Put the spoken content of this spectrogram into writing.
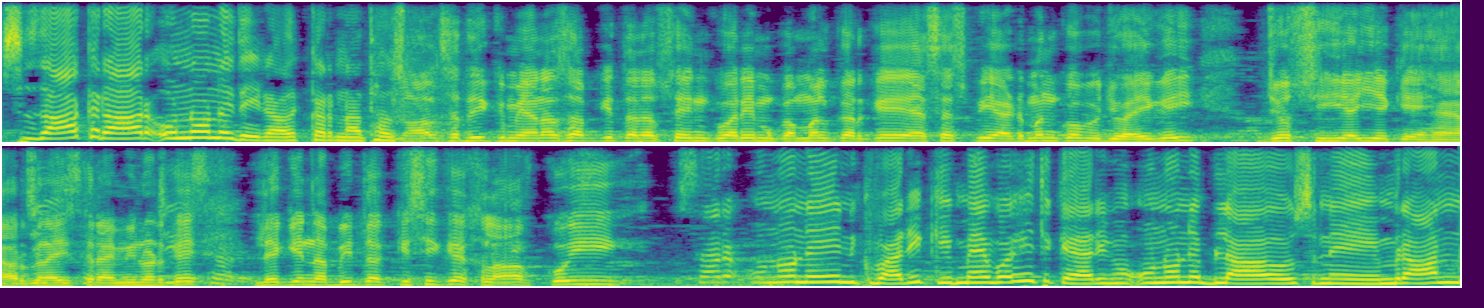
सजा करार उन्होंने देना करना था लाल सदीक मियाना साहब की तरफ़ से इंक्वायरी मुकम्मल करके एसएसपी एडमन को भिजवाई गई जो सीआईए के हैं ऑर्गेनाइज क्राइम यूनिट के। लेकिन अभी तक किसी के खिलाफ कोई सर उन्होंने इंक्वायरी की मैं वही तो कह रही हूँ उन्होंने बुला उसने इमरान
